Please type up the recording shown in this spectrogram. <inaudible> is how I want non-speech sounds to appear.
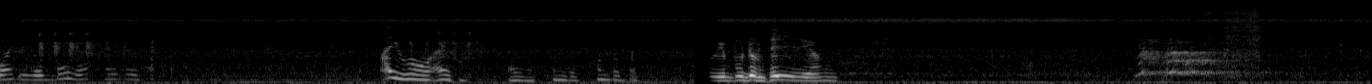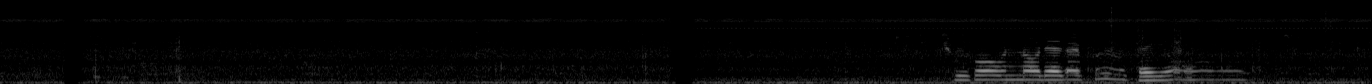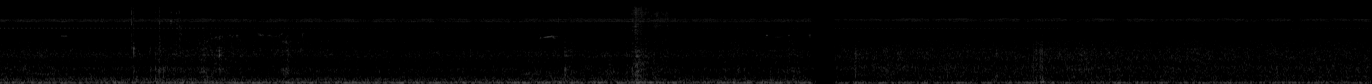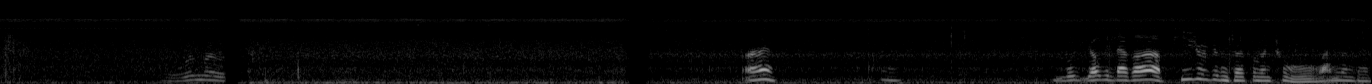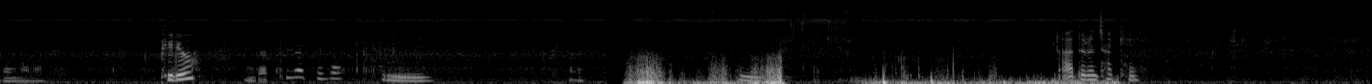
뭐 이거 뭐야? 아이고, 아이고, 아이고, 손도 손도 봐. 여기 무덤 해이요. 즐거운 노래를 부르세요. 아이, 뭐 여기다가 비를 좀 줬으면 좋았는데 정말 필요? 이제 틀렸지 뭐. 음. 음. 아들은 착해.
